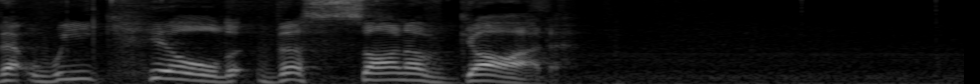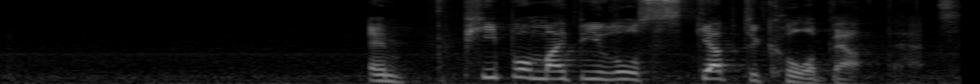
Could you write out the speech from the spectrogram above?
that we killed the Son of God. And people might be a little skeptical about that,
